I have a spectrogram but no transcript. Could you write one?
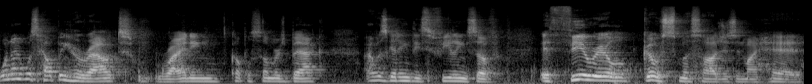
when I was helping her out writing a couple summers back, I was getting these feelings of ethereal ghost massages in my head.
